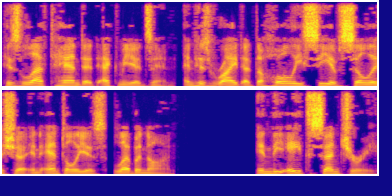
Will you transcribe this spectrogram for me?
his left hand at Echmiadzin, and his right at the Holy See of Cilicia in Antelias, Lebanon. In the 8th century,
